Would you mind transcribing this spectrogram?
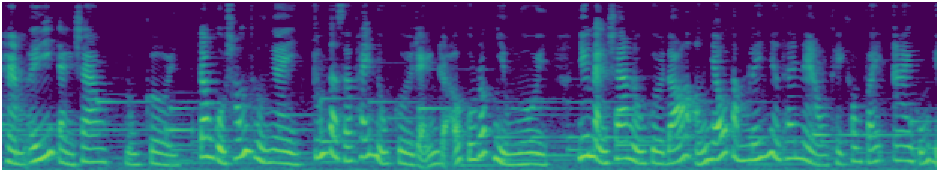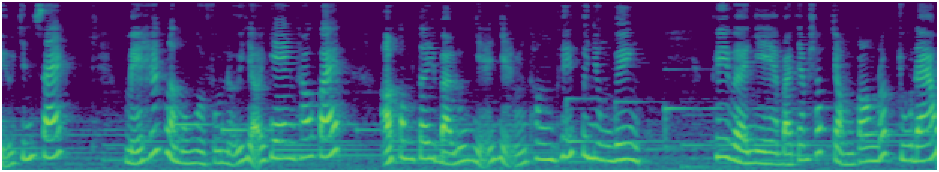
Hàm ý đằng sau, nụ cười. Trong cuộc sống thường ngày, chúng ta sẽ thấy nụ cười rạng rỡ của rất nhiều người. Nhưng đằng sau nụ cười đó ẩn giấu tâm lý như thế nào thì không phải ai cũng hiểu chính xác mẹ hát là một người phụ nữ giỏi giang, tháo vát. Ở công ty, bà luôn nhã nhặn, thân thiết với nhân viên. Khi về nhà, bà chăm sóc chồng con rất chu đáo.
